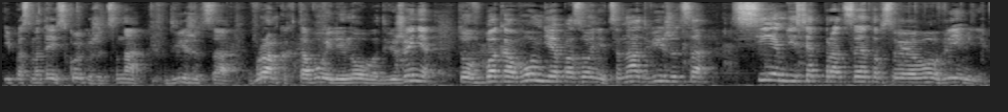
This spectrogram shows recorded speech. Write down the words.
и посмотреть, сколько же цена движется в рамках того или иного движения, то в боковом диапазоне цена движется 70% своего времени.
